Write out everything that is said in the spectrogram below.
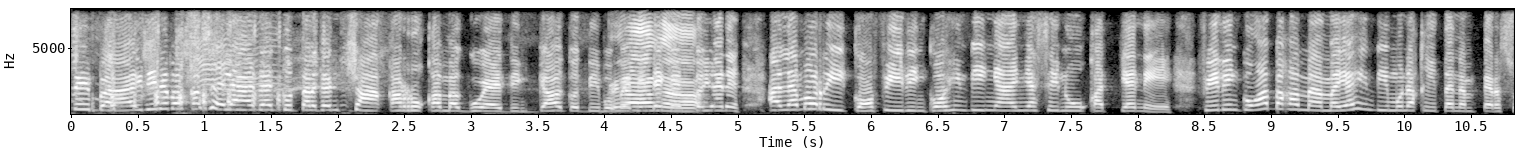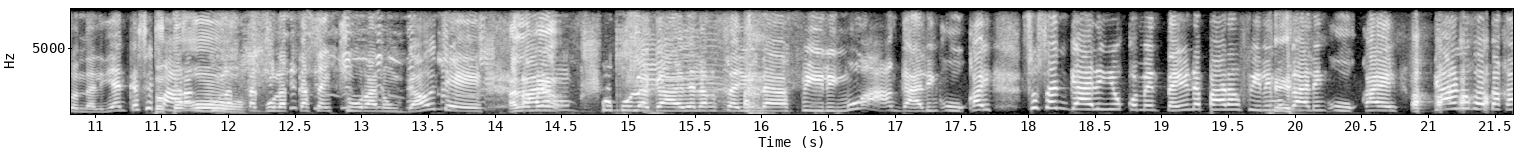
di ba? Hindi naman kasalanan kung talagang tsakaro ka mag-wedding gown kung di mo Kaya nga. ganito yan eh. Alam mo, Rico, feeling ko, hindi nga niya sinukat yan eh. Feeling ko nga baka mamaya hindi mo nakita ng personal yan. Kasi Totoo. parang gulat na gulat ka sa itsura nung gown eh. Alam mo parang bumulaga na lang sa'yo na feeling mo, ah, galing ukay. So, saan galing yung comment na yun na parang feeling mo galing ukay? Gaano ka baka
